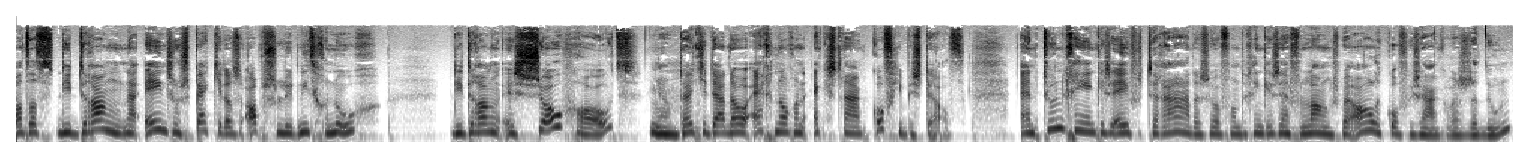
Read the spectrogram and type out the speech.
Want dat, die drang naar één zo'n spekje, dat is absoluut niet genoeg. Die drang is zo groot Ja. dat je daardoor echt nog een extra koffie bestelt. En toen ging ik eens even te raden, zo van, dan ging ik eens even langs bij alle koffiezaken waar ze dat doen.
